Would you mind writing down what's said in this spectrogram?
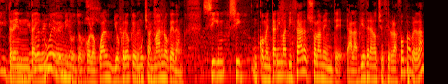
Y 39 39 minutos, con lo cual yo creo que muchas más no quedan. Sin, sin comentar y matizar, solamente a las 10 de la noche cierra la FOPA, ¿verdad?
